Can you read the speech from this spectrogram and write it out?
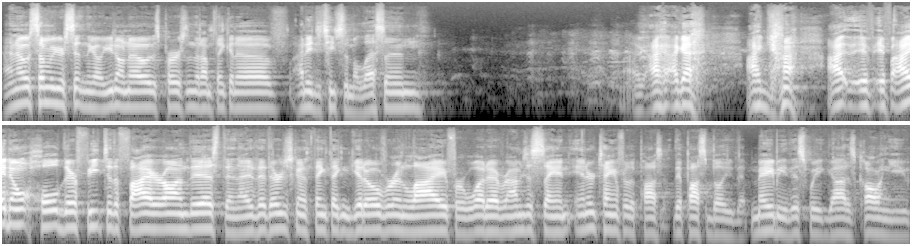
I know some of you are sitting there going, You don't know this person that I'm thinking of. I need to teach them a lesson. I, I, I got. I got, I, if, if I don't hold their feet to the fire on this, then I, they're just going to think they can get over in life or whatever. I'm just saying, entertain for the, poss- the possibility that maybe this week God is calling you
